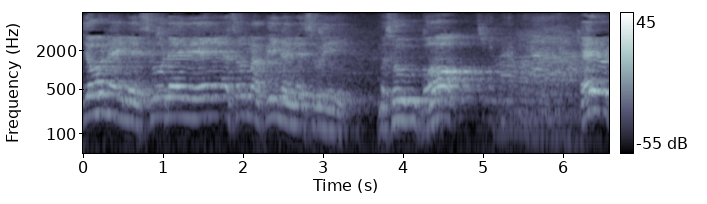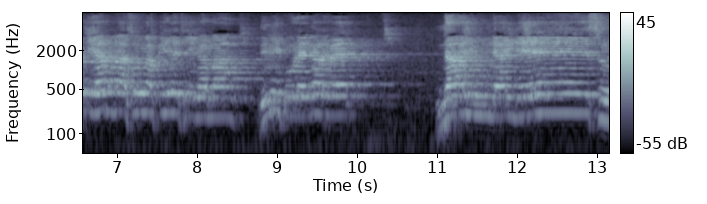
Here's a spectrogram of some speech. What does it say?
ပြောနိုင်မယ်ဆိုနိုင်မယ်အဆုံးမပေးနိုင်မယ်ဆိုရင်မဆိုဘူးပေါ့ အဲ့လိုတရားဓမ္မအဆုံးမပေးတဲ့ချိန်ကမှမိမိကိုယ်တိုင်ကလည်းပဲနာယူနိုင်တယ်ဆို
